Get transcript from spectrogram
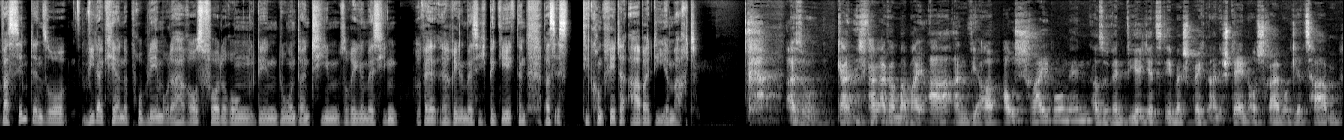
Was sind denn so wiederkehrende Probleme oder Herausforderungen, denen du und dein Team so regelmäßig, re äh, regelmäßig begegnen? Was ist die konkrete Arbeit, die ihr macht? Also ich fange einfach mal bei A an, wie Ausschreibungen. Also wenn wir jetzt dementsprechend eine Stellenausschreibung jetzt haben,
